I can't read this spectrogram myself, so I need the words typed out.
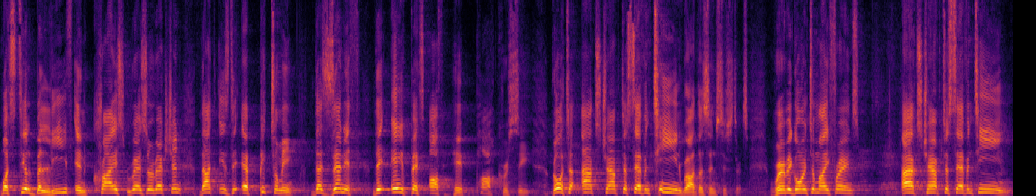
but still believe in Christ's resurrection, that is the epitome, the zenith, the apex of hypocrisy. Go to Acts chapter 17, brothers and sisters. Where are we going to, my friends? Acts chapter 17.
